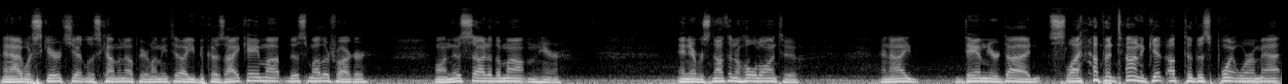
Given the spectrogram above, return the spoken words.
And I was scared shitless coming up here, let me tell you, because I came up this motherfucker on this side of the mountain here, and there was nothing to hold on to. And I damn near died sliding up and down to get up to this point where I'm at,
